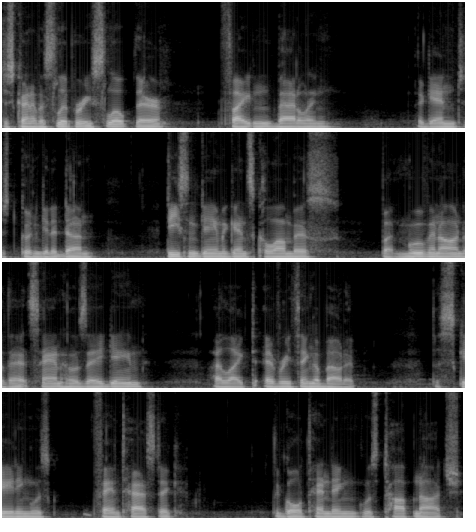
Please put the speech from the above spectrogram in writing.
just kind of a slippery slope there. Fighting, battling. Again, just couldn't get it done. Decent game against Columbus. But moving on to that San Jose game, I liked everything about it. The skating was fantastic. The goaltending was top notch.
